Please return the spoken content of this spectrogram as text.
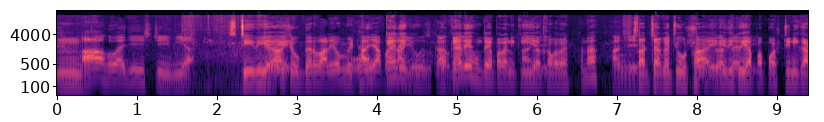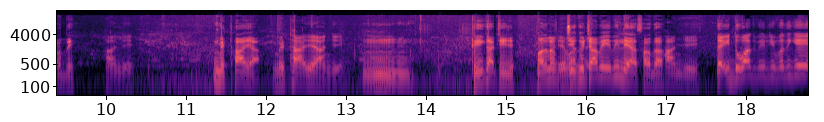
ਹੂੰ। ਆਹ ਹੋਇਆ ਜੀ ਸਟੀਵੀਆ। ਸਟੀਵੀਆ ਸ਼ੂਗਰ ਵਾਲੇ ਉਹ ਮਿੱਠਾ ਜਿਹਾ ਉਹ ਪੱਤਾ ਯੂਜ਼ ਉਹ ਕਰਦੇ ਕਹਿੰਦੇ ਹੁੰਦੇ ਆ ਪਤਾ ਨਹੀਂ ਕੀ ਆ ਖਬਰ ਹਨਾ? ਹਾਂਜੀ। ਸੱਚ ਕਿ ਝੂਠਾ ਇਹਦੀ ਕੋਈ। ਆਪਾਂ ਪੁਸ਼ਟੀ ਨਹੀਂ ਕਰਦੇ। ਹਾਂਜੀ। ਮਿੱਠਾ ਆ ਮਿੱਠਾ ਜਿਹਾ ਹਾਂਜੀ। ਹੂੰ। ਠੀਕ ਆ ਚੀਜ਼। ਮਤਲਬ ਜੇ ਕੋਈ ਚਾਹਵੇ ਇਹ ਵੀ ਲਿਆ ਸਕਦਾ। ਹਾਂਜੀ। ਤੇ ਇਦੋਂ ਬਾਅਦ ਵੀਰ ਜੀ ਵਧੀਆ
